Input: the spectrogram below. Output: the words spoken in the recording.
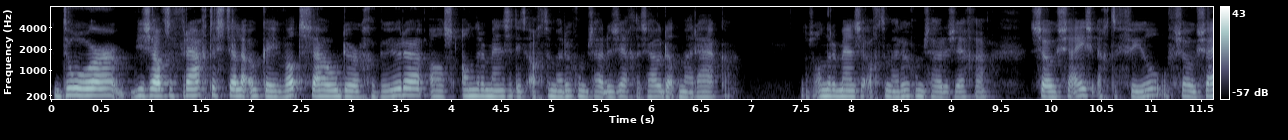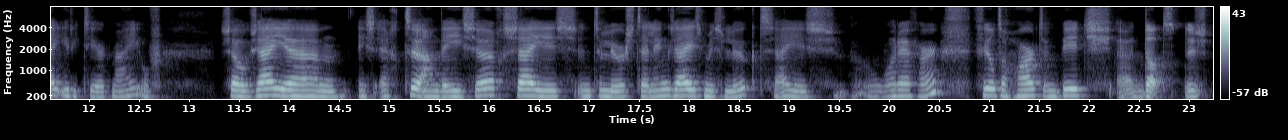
door jezelf de vraag te stellen: oké, wat zou er gebeuren als andere mensen dit achter mijn rug om zouden zeggen? Zou dat me raken? Als andere mensen achter mijn rug om zouden zeggen: zo, zij is echt te veel, of zo, zij irriteert mij, of zo, zij uh, is echt te aanwezig, zij is een teleurstelling, zij is mislukt, zij is whatever, veel te hard, een bitch, uh, dat. Dus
